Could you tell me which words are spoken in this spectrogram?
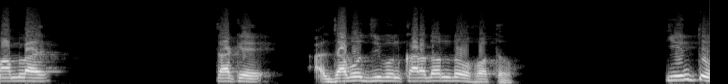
মামলায় তাকে যাবজ্জীবন কারাদণ্ড হতো। কিন্তু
